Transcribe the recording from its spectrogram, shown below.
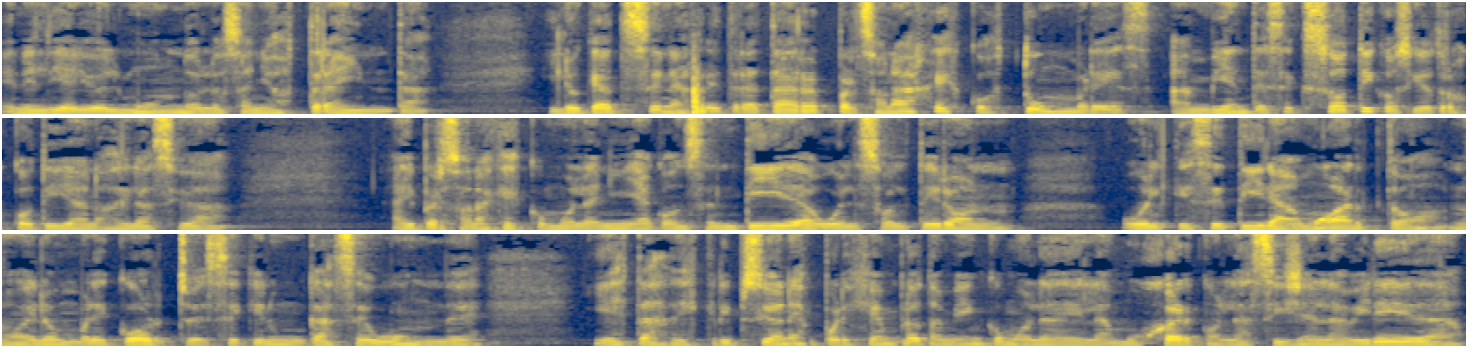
en el diario El Mundo en los años 30 y lo que hacen es retratar personajes, costumbres, ambientes exóticos y otros cotidianos de la ciudad. Hay personajes como la niña consentida o el solterón o el que se tira a muerto, ¿no? el hombre corcho, ese que nunca se hunde, y estas descripciones, por ejemplo, también como la de la mujer con la silla en la vereda,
